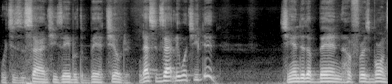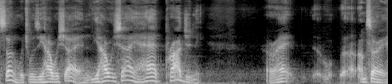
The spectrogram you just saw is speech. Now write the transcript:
which is a sign she's able to bear children. And that's exactly what she did. She ended up bearing her firstborn son, which was Yahushua. And Yahushua had progeny. All right. I'm sorry,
